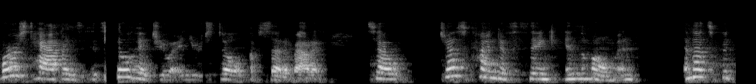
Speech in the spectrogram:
worst happens, it still hits you and you're still upset about it. So just kind of think in the moment. And that's good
